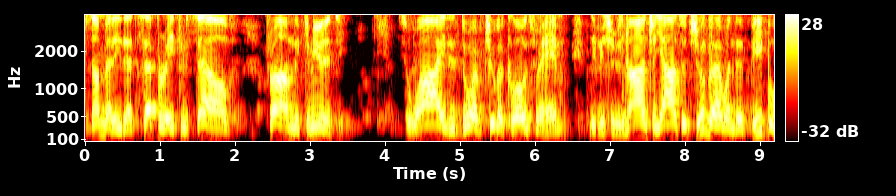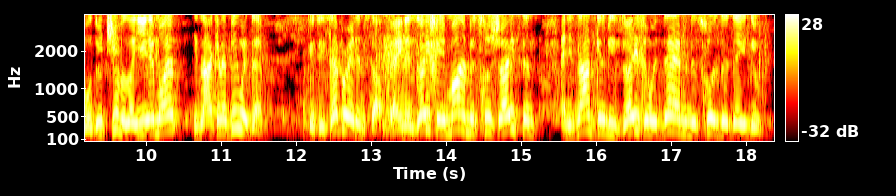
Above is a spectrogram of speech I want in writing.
somebody that separates himself from the community. So why the door of tshuva closed for him? When the people will do tshuva, he's not going to be with them because he separated himself. And he's not going to be zoiche with them in the schuz that they do.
